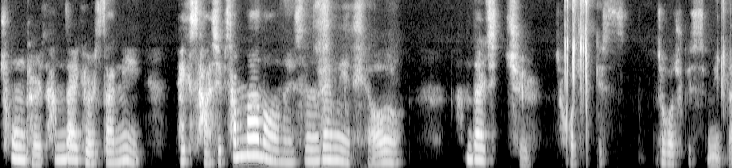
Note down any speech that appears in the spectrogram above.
총 결, 한 달 결산이 143만 원을 쓴 셈이 돼요. 한 달 지출 적어주겠, 적어주겠습니다.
